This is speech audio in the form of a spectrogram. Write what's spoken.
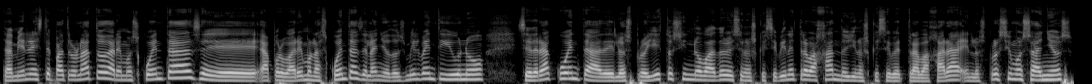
También en este patronato daremos cuentas, eh, aprobaremos las cuentas del año 2021, se dará cuenta de los proyectos innovadores en los que se viene trabajando y en los que se trabajará en los próximos años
